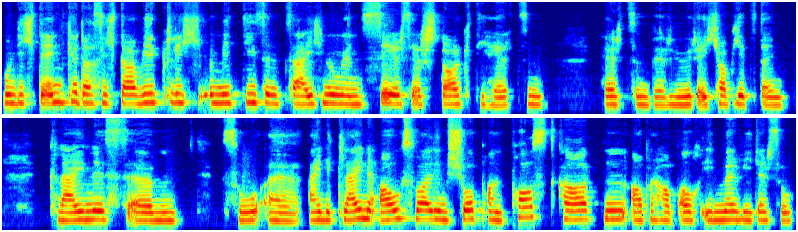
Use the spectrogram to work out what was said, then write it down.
Und ich denke, dass ich da wirklich mit diesen Zeichnungen sehr, sehr stark die Herzen, Herzen berühre. Ich habe jetzt ein kleines, ähm, so äh, eine kleine Auswahl im Shop an Postkarten, aber habe auch immer wieder so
